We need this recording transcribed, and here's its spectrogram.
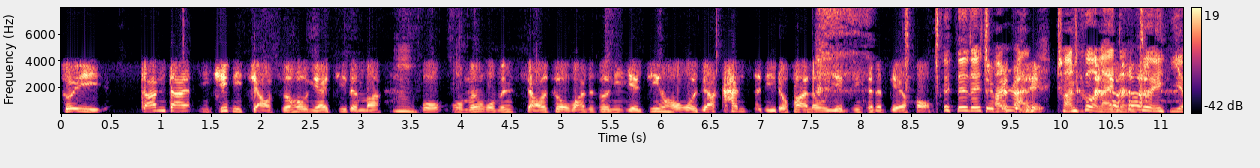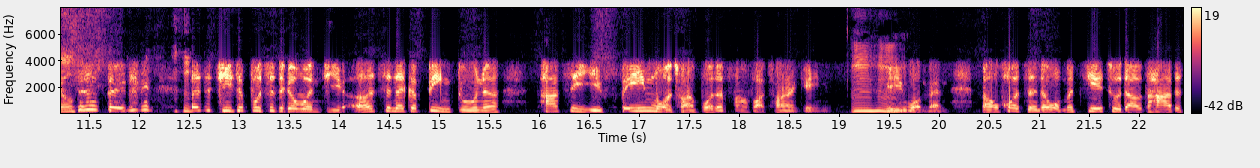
所以单单以前你小时候你还记得吗？嗯。我我们我们小时候玩的时候，你眼睛红，我只要看着你的话，那我眼睛可能变红。对对对，对不传染传过来的，对有。对对，但是其实不是这个问题，而是那个病毒呢，它是以飞沫传播的方法传染给你。嗯给我们，然后或者呢，我们接触到他的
